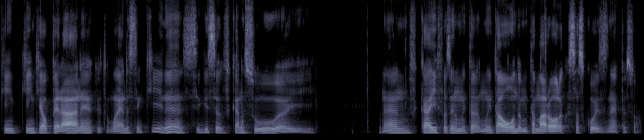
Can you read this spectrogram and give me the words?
quem, quem quer operar, né, criptomoedas tem que, né, seguir, ficar na sua e, né, não ficar aí fazendo muita, muita onda, muita marola com essas coisas, né, pessoal.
